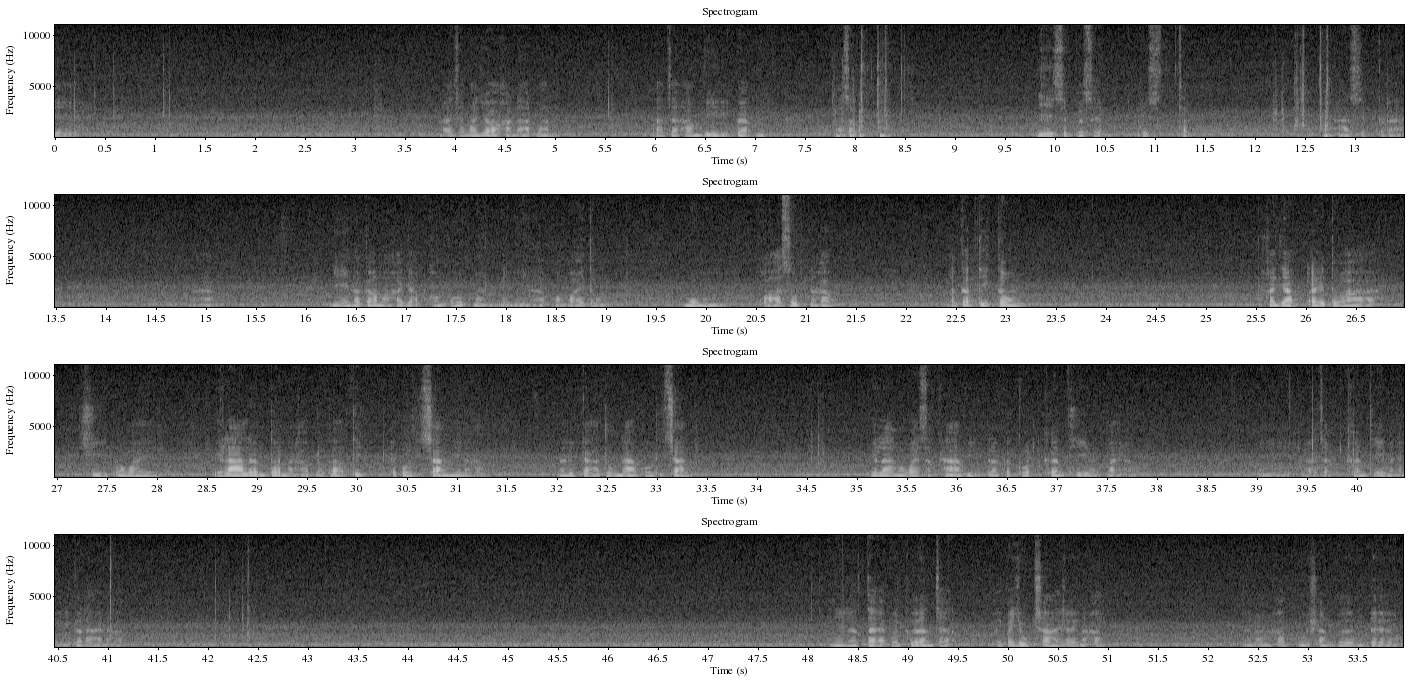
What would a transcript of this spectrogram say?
อาจจะมาย่อขนาดมัน อาจจะทำวิ่งอีกแบบหนึ่งมาสักยี่สิบเปอร์เซ็นต์สักห้าสิบก็ได้นะฮะนี่แล้วก็มาขยับคอมโพสมันอย่างนี้นะครับมาไว้ตรงมุมขวาสุดนะครับ แล้วก็ติ๊กตรง ขยับไอตัวขีดมาไว้ เวลาเริ่มต้นนะครับ แล้วก็ติ๊กไอ้ position นี้นะครับ นาฬิกาตรงหน้า position เวลามาไว้สักห้าวิ แล้วก็กดเคลื่อนที่มันไปครับ นี่เราจะเคลื่อนที่มันอย่างนี้ก็ได้นะครับ นี่แล้วแต่เพื่อนๆจะไปประยุกต์ใช้เลยนะครับ แน่นอนครับ motion blur เหมือนเดิม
